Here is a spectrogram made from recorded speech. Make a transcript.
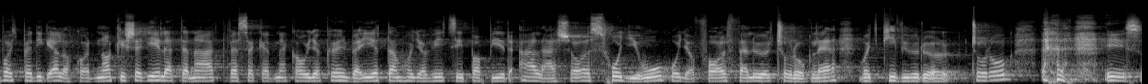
vagy pedig elakadnak, és egy életen át veszekednek, ahogy a könyvbe írtam, hogy a WC papír állása az hogy jó, hogy a fal felől csorog le, vagy kívülről csorog, és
